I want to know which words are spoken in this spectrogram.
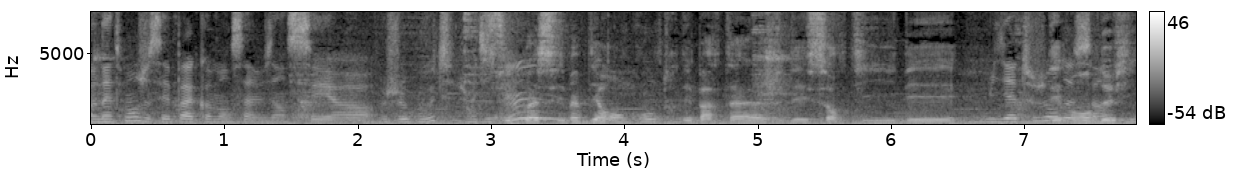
honnêtement, je sais pas comment ça me vient. C'est, euh, je goûte, je me dis, C'est quoi C'est même des rencontres, des partages, des sorties, des, il y a toujours des de moments ça. de vie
